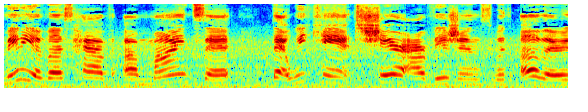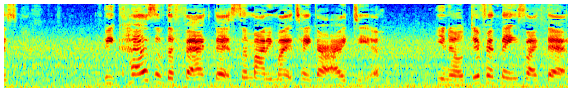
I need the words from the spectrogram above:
many of us have a mindset that we can't share our visions with others because of the fact that somebody might take our idea, you know, different things like that.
